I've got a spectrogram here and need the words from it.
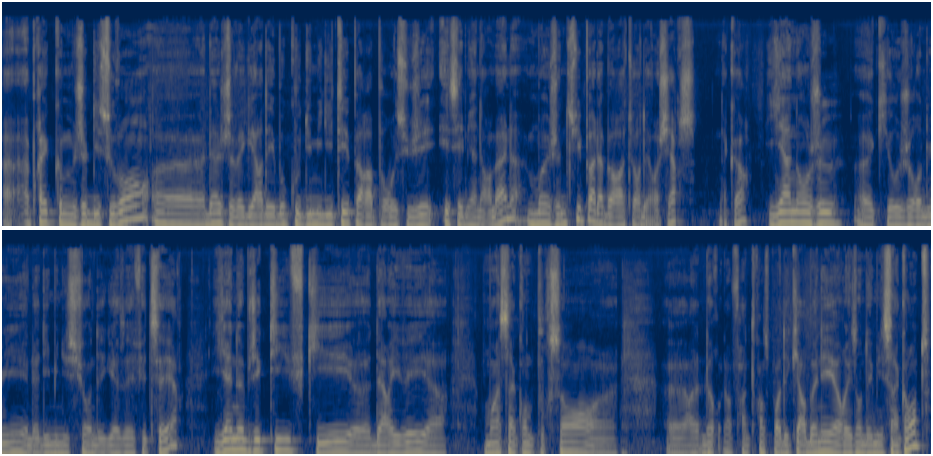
Après, comme je le dis souvent, euh, là, je vais garder beaucoup d'humilité par rapport au sujet, et c'est bien normal. Moi, je ne suis pas laboratoire de recherche, d'accord? Il y a un enjeu euh, qui est aujourd'hui la diminution des gaz à effet de serre. Il y a un objectif qui est euh, d'arriver à moins 50%, enfin, le transport décarboné à horizon 2050.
